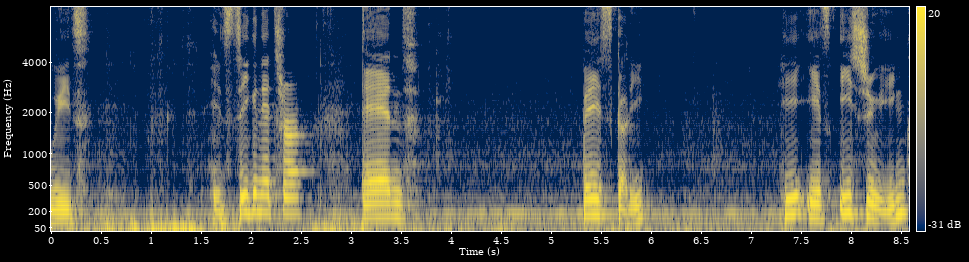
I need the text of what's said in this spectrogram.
with his signature and basically he is issuing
